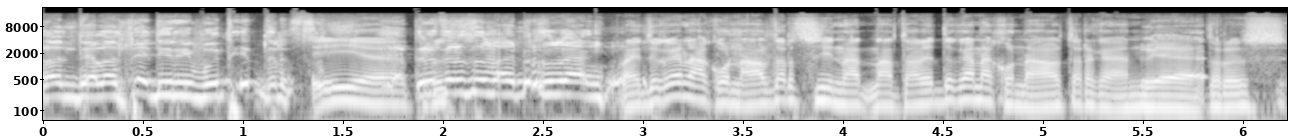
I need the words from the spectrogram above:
lonte-lonte diributin terus iya terus terus terus bang terus bang Nah itu kan akun alter sih Nat- Natal itu kan akun alter kan. Iya. Terus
